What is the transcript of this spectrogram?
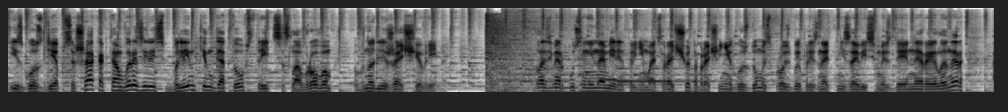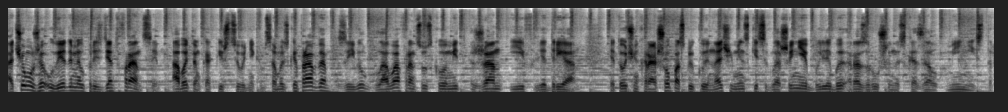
из Госдеп США. Как там выразились, Блинкин готов встретиться с Лавровым в надлежащее время. Владимир Путин не намерен принимать в расчет обращение Госдумы с просьбой признать независимость ДНР и ЛНР, о чем уже уведомил президент Франции. Об этом, как пишет сегодня «Комсомольская правда», заявил глава французского МИД Жан-Ив Ледриан. Это очень хорошо, поскольку иначе Минские соглашения были бы разрушены, сказал министр.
